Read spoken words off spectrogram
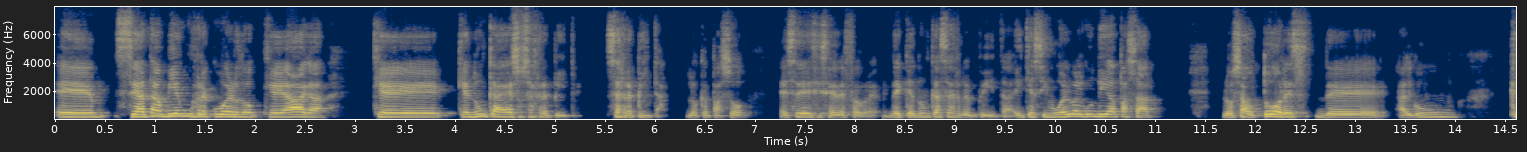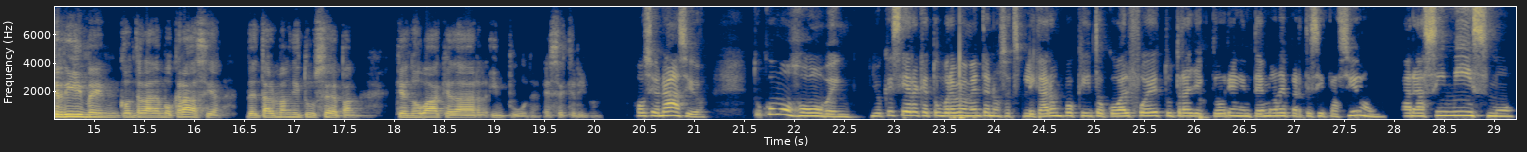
eh, sea también un recuerdo que haga que, que nunca eso se repite, se repita lo que pasó ese 16 de febrero, de que nunca se repita y que si vuelve algún día a pasar, los autores de algún crimen contra la democracia de tal magnitud sepan que no va a quedar impune ese crimen. José Ignacio, tú como joven, yo quisiera que tú brevemente nos explicara un poquito cuál fue tu trayectoria en el tema de participación para sí mismo,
